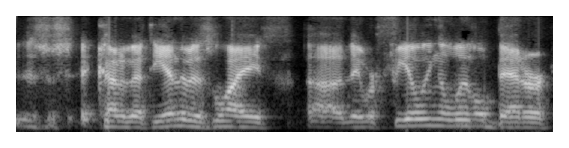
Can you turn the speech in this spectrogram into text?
this is kind of at the end of his life. Uh, they were feeling a little better.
